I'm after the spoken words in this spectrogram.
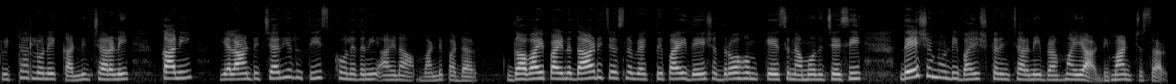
ట్విట్టర్లోనే ఖండించారని కానీ ఎలాంటి చర్యలు తీసుకోలేదని ఆయన మండిపడ్డారు. గవాయ్ పైన దాడి చేసిన వ్యక్తిపై దేశద్రోహం కేసు నమోదు చేసి దేశం నుండి బహిష్కరించారని బ్రహ్మయ్య డిమాండ్ చేశారు.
